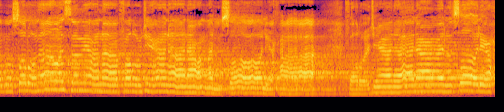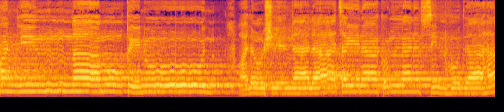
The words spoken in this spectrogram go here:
أبصرنا وسمعنا فارجعنا نعمل صالحا. فارجعنا نعمل صالحا إنا موقنون. ولو شئنا لآتينا كل نفس هداها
